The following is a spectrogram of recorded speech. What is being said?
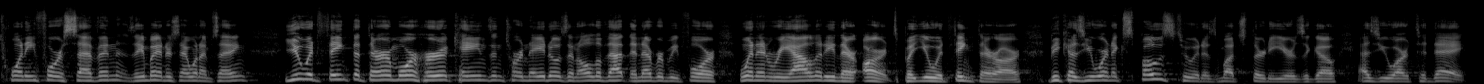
24 7. Does anybody understand what I'm saying? You would think that there are more hurricanes and tornadoes and all of that than ever before, when in reality there aren't, but you would think there are because you weren't exposed to it as much 30 years ago as you are today.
